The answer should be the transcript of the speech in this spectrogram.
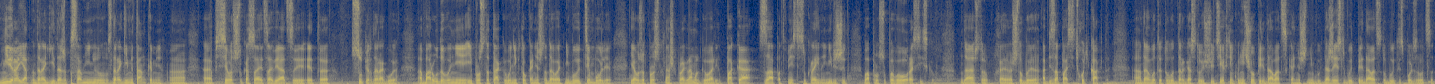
невероятно дорогие, даже по сравнению с дорогими танками. Э, э, все, что касается авиации, это супер дорогое оборудование, и просто так его никто, конечно, давать не будет. Тем более, я уже в прошлых наших программах говорил, пока Запад вместе с Украиной не решит вопросу ПВО российского, да, что, чтобы обезопасить хоть как-то а, да, вот эту вот дорогостоящую технику, ничего передаваться, конечно, не будет. Даже если будет передаваться, то будет использоваться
